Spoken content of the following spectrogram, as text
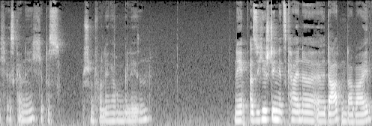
ich weiß gar nicht, ich habe das schon vor längerem gelesen. Nee, also hier stehen jetzt keine äh, Daten dabei,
